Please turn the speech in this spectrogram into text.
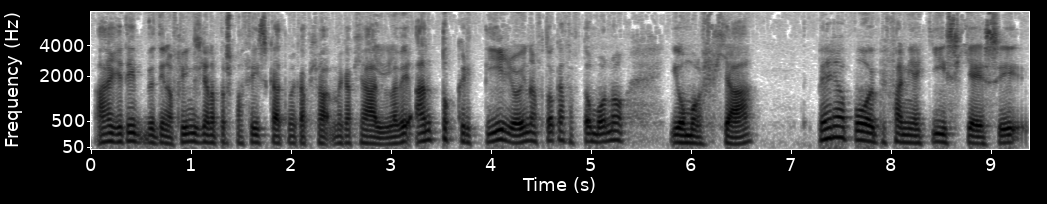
Άρα γιατί δεν την αφήνεις για να προσπαθήσεις κάτι με κάποια, με κάποια άλλη; Δηλαδή, αν το κριτήριο είναι αυτό καθ' αυτό μόνο η ομορφιά, πέρα από επιφανειακή σχέση,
